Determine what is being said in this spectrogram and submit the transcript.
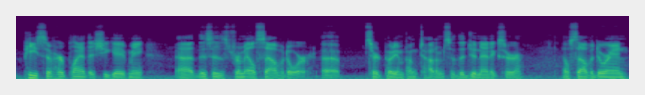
piece of her plant that she gave me. Uh, this is from El Salvador, uh, Cyrtopodium punctatum. So the genetics are El Salvadorian,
